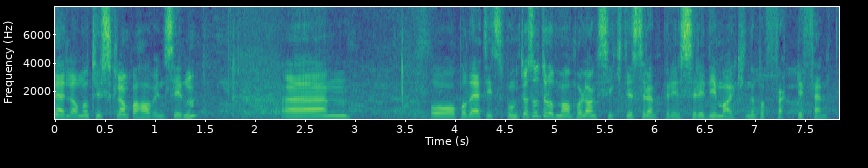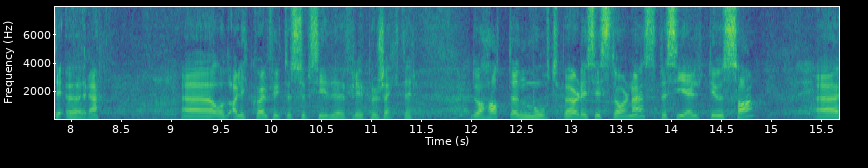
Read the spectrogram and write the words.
Nederland og Tyskland på havvindsiden. Um, og på det tidspunktet så trodde man på langsiktige strømpriser i de markedene på 40-50 øre. Uh, og allikevel fikk du subsidiefrie prosjekter. Du har hatt en motbør de siste årene, spesielt i USA. Uh,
